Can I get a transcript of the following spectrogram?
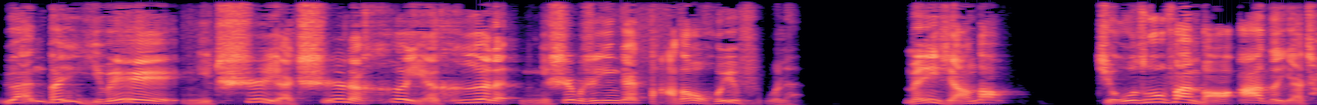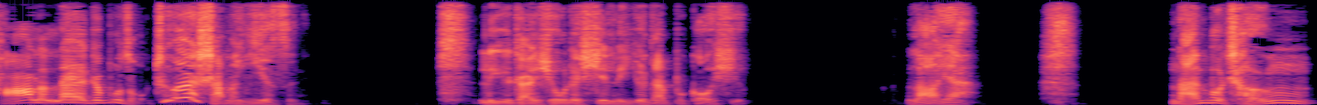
原本以为你吃也吃了，喝也喝了，你是不是应该打道回府了？没想到酒足饭饱，案子也查了，赖着不走，这什么意思呢？李占修这心里有点不高兴。老爷，难不成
